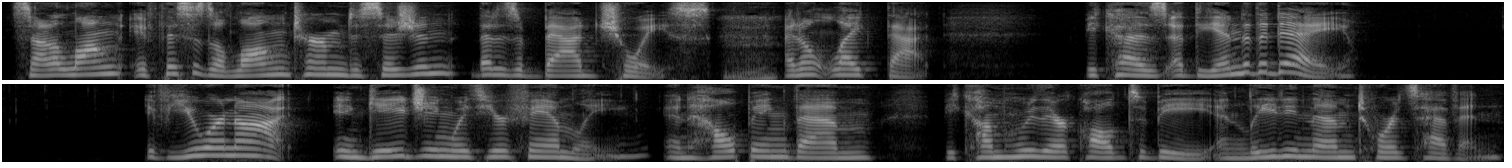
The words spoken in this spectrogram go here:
it's not a long if this is a long-term decision, that is a bad choice. Mm-hmm. I don't like that. Because at the end of the day, if you are not engaging with your family and helping them become who they're called to be and leading them towards heaven,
